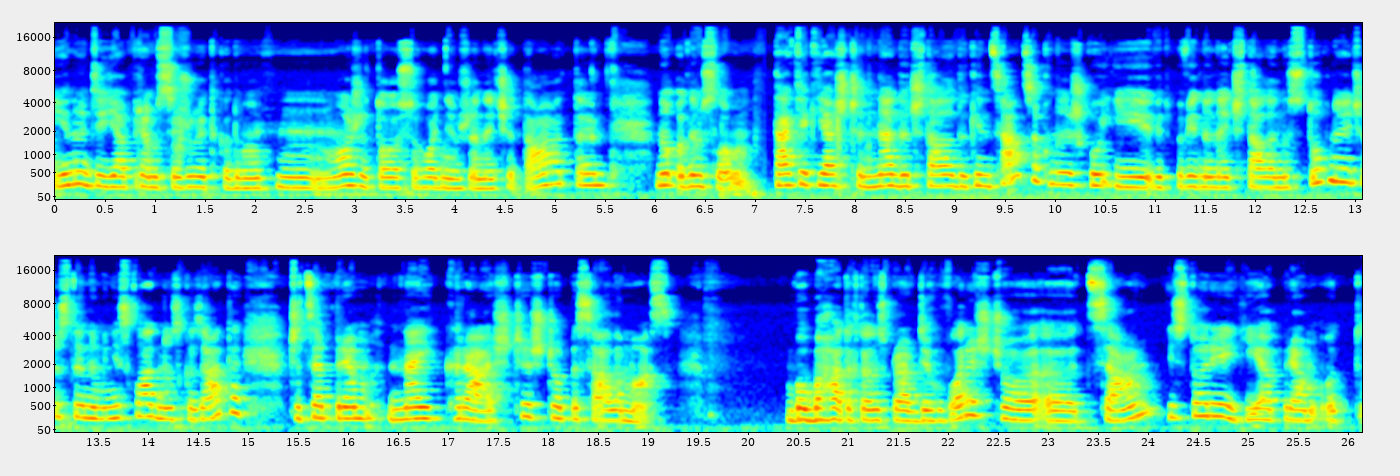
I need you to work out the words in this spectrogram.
іноді я прям сижу і така думаю, «Хм, може, то сьогодні вже не читати. Ну, одним словом, так як я ще не дочитала до кінця цю книжку і, відповідно, не читала наступної частини, мені складно сказати, чи це прям найкраще, що писала Мас. Бо багато хто насправді говорить, що е, ця історія є прям от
